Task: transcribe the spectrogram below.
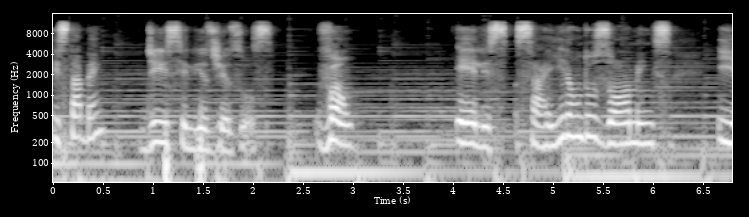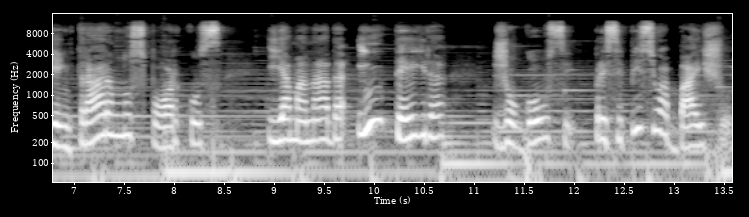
Está bem, disse-lhes Jesus. Vão. Eles saíram dos homens e entraram nos porcos, e a manada inteira jogou-se precipício abaixo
